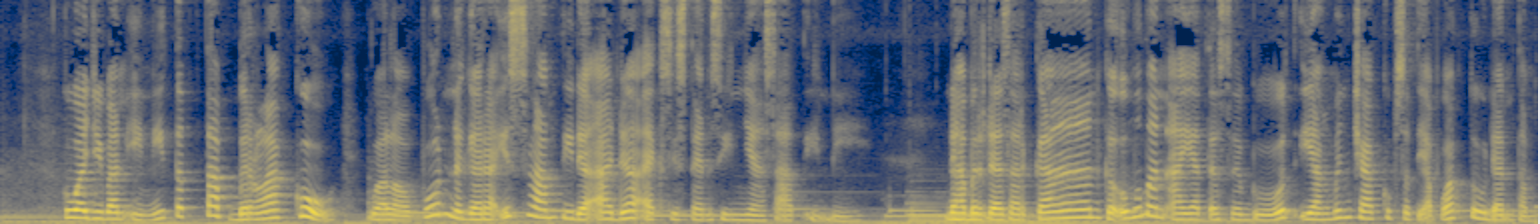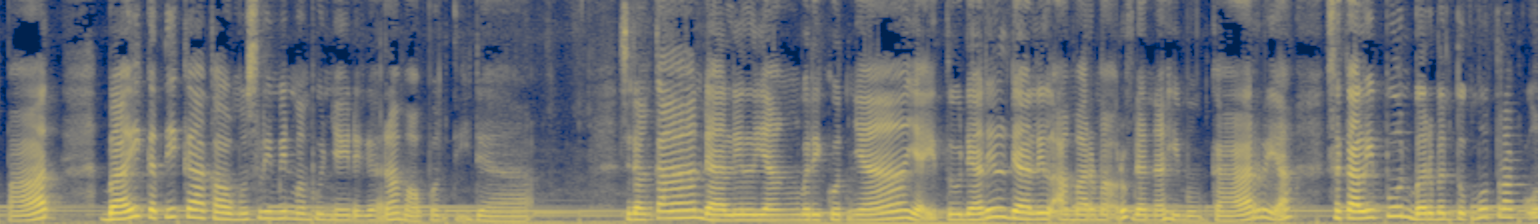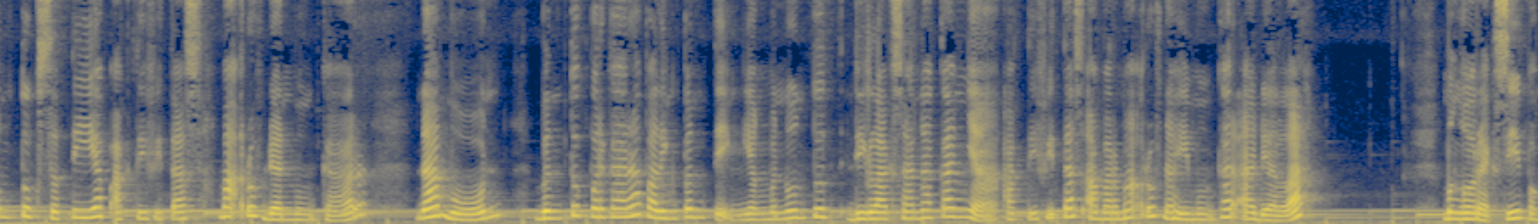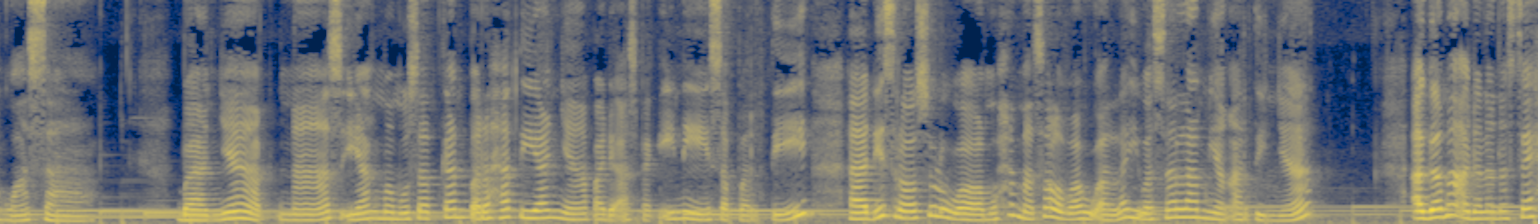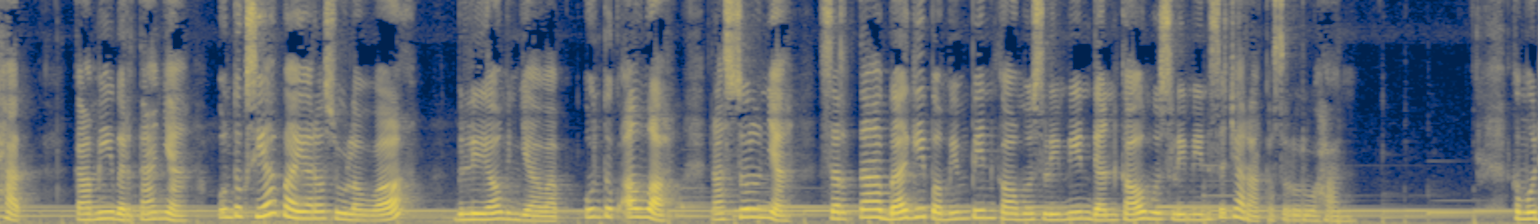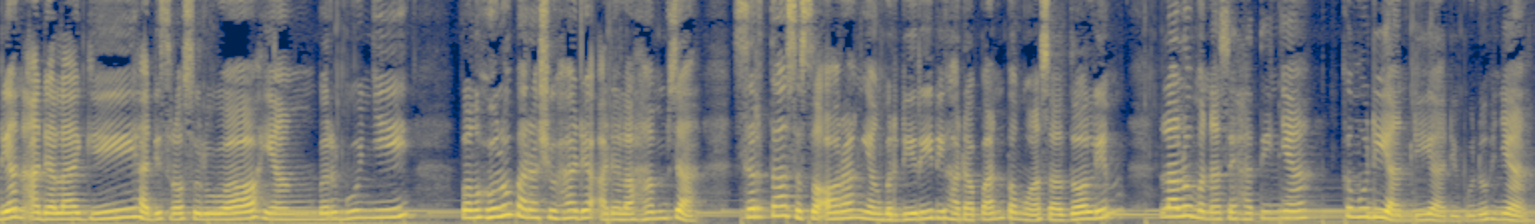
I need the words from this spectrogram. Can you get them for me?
Kewajiban ini tetap berlaku walaupun negara Islam tidak ada eksistensinya saat ini. Nah, berdasarkan keumuman ayat tersebut yang mencakup setiap waktu dan tempat, baik ketika kaum muslimin mempunyai negara maupun tidak. Sedangkan dalil yang berikutnya yaitu dalil-dalil amar ma'ruf dan nahi mungkar ya, sekalipun berbentuk mutlak untuk setiap aktivitas ma'ruf dan mungkar, namun bentuk perkara paling penting yang menuntut dilaksanakannya aktivitas amar ma'ruf nahi mungkar adalah mengoreksi penguasa. Banyak nas yang memusatkan perhatiannya pada aspek ini seperti hadis Rasulullah Muhammad SAW alaihi wasallam yang artinya agama adalah nasihat. Kami bertanya, "Untuk siapa ya Rasulullah?" Beliau menjawab, "Untuk Allah, Rasulnya, serta bagi pemimpin kaum muslimin dan kaum muslimin secara keseluruhan." Kemudian ada lagi hadis Rasulullah yang berbunyi, penghulu para syuhada adalah Hamzah, serta seseorang yang berdiri di hadapan penguasa dolim, lalu menasehatinya, kemudian dia dibunuhnya.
